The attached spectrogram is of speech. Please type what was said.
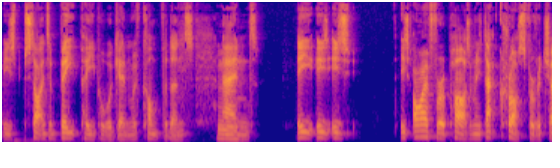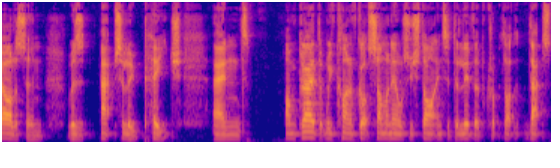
he's starting to beat people again with confidence, hmm. and he, he's, he's his eye for a pass. I mean, that cross for Richarlison was absolute peach, and I'm glad that we've kind of got someone else who's starting to deliver that's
